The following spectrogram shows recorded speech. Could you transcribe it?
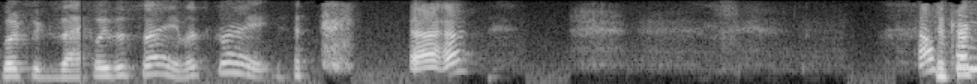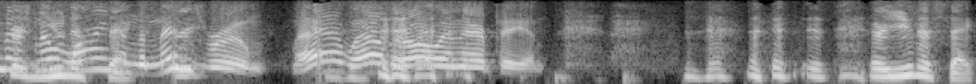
looks exactly the same. That's great. uh huh. How come there's there's no line in the men's room? Well, well, they're all in there peeing. They're unisex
